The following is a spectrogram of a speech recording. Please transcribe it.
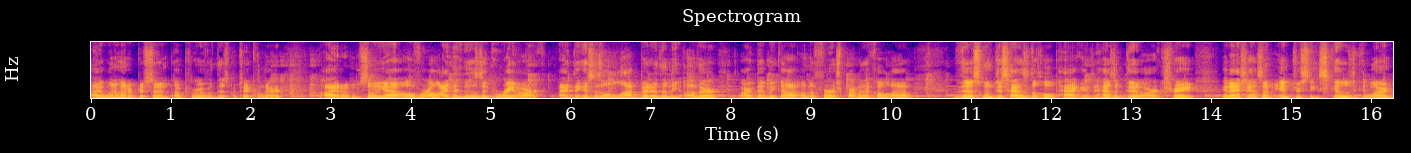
I 100% approve of this particular item. So, yeah, overall, I think this is a great arc. I think this is a lot better than the other arc that we got on the first part of the collab. This one just has the whole package. It has a good arc trait. It actually has some interesting skills you can learn,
